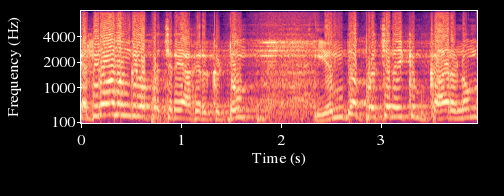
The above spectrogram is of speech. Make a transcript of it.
கதிராமங்கல பிரச்சனையாக இருக்கட்டும் எந்த பிரச்சனைக்கும் காரணம்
